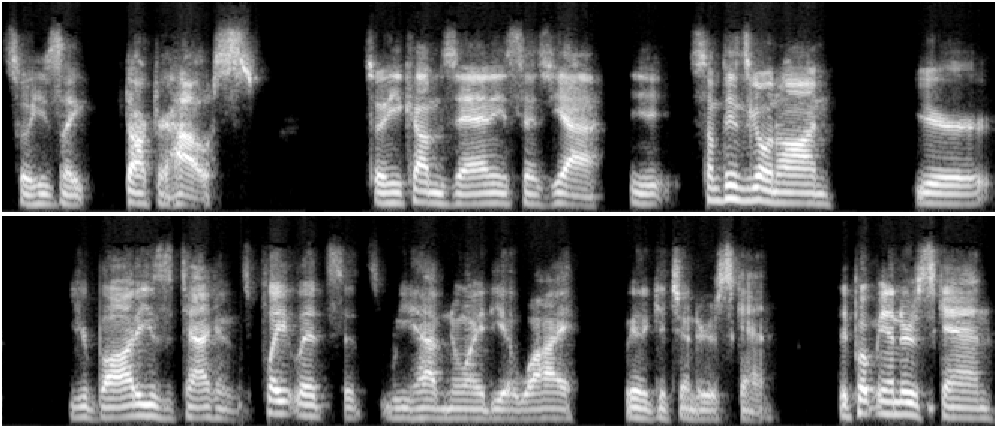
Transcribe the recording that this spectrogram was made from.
So he's like Dr. House. So he comes in. He says, yeah, something's going on. Your your body is attacking its platelets. It's we have no idea why. We got to get you under a scan. They put me under a scan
